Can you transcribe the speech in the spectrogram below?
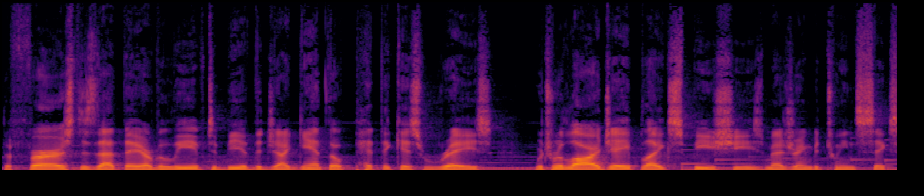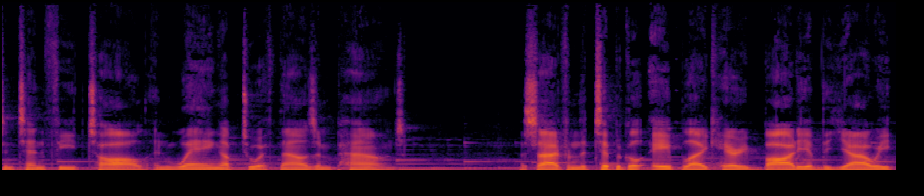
The first is that they are believed to be of the Gigantopithecus race, which were large ape like species measuring between 6 and 10 feet tall and weighing up to a thousand pounds. Aside from the typical ape like hairy body of the Yowie,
